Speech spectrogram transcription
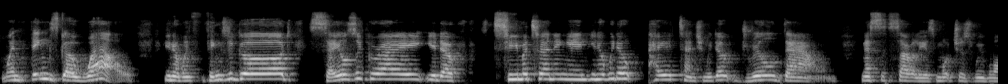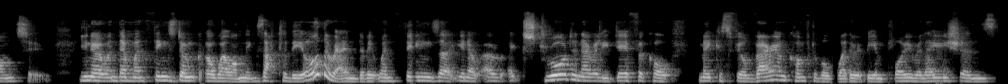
when things go well, you know, when things are good, sales are great, you know, team are turning in, you know, we don't pay attention, we don't drill down necessarily as much as we want to, you know, and then when things don't go well on exactly the other end of it, when things are, you know, are extraordinarily difficult, make us feel very uncomfortable, whether it be employee relations,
